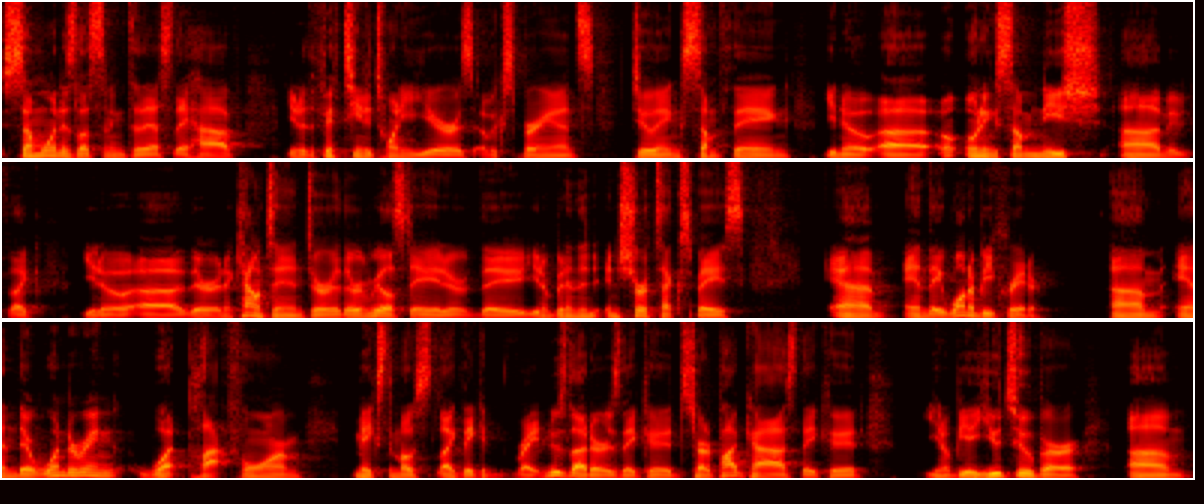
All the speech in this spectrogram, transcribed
someone is listening to this. They have you know the 15 to 20 years of experience doing something. You know, uh, owning some niche. Uh, like you know uh, they're an accountant or they're in real estate or they you know been in the insure tech space, um, and they want to be creator um, and they're wondering what platform makes the most like they could write newsletters they could start a podcast they could you know be a youtuber um,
